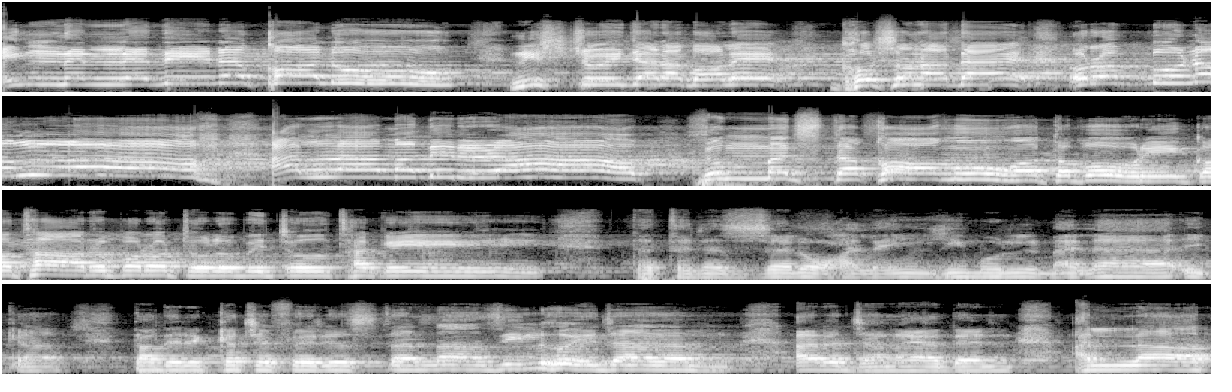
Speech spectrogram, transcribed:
নিশ্চয় নিশ্চয়ই যারা বলে, ঘোষণা দেয়, রব্বুনাল্লাহ, আল্লাহ আমাদের রব। সুম্মাস্তাকামু অতঃপর এই কথার উপর চলবে, চল থাকে। তাদের কাছে ফেরেস্তা নাজিল হয়ে যান আর জানায় দেন আল্লাহ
